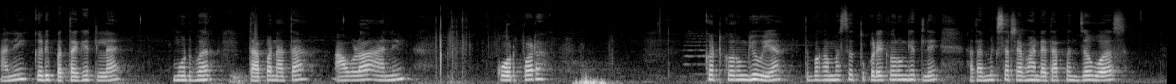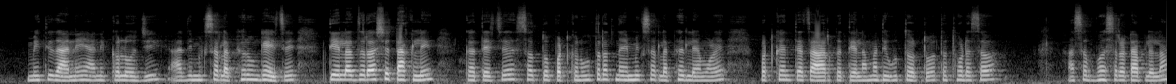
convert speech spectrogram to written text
आणि कढीपत्ता घेतला आहे मूठभर. तर आपण आता आवळा आणि कोरपड कट करून घेऊया. तर बघा मस्त तुकडे करून घेतले. आता मिक्सरच्या भांड्यात आपण जवस मेथीदाणे आणि कलोजी आधी मिक्सरला फिरून घ्यायचे. तेलात जर असे टाकले का त्याचे सत्व पटकन उतरत नाही मिक्सरला फिरल्यामुळे पटकन त्याचा अर्क तेलामध्ये उतरतो. तर थोडंसं असं भसरट आपल्याला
